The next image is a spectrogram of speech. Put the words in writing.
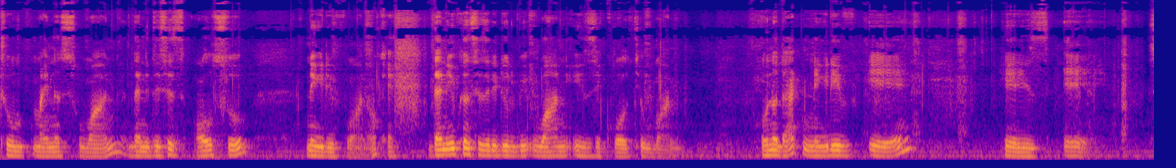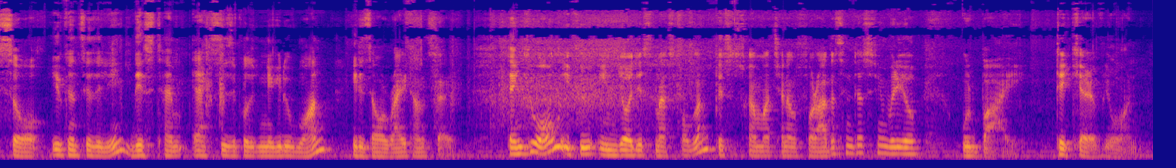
2 minus 1 then this is also negative 1 okay. Then you can say that it will be 1 is equal to 1 we know that negative a here is a. So you can say that this time x is equal to negative 1 it is our right answer Thank you all. If you enjoy this math problem, please subscribe my channel for other interesting video. Goodbye. Take care everyone.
